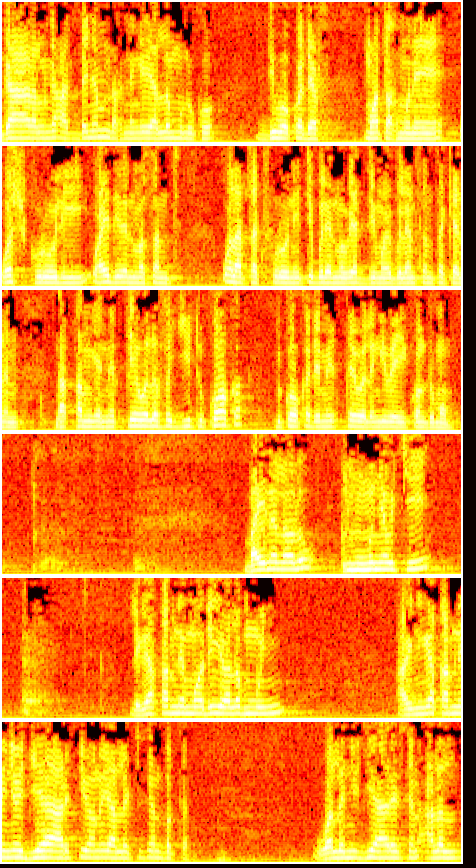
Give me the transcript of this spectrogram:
gaaral nga ak dañam ndax ne nga yàlla mënu ko diwa ko def moo tax mu ne washkuru lii waaye di leen ma sant wala takfuru nii te bu leen ma weddi mooy bu leen sant keneen ndax xam ngeen ne xéewal a fa jiitu kooka bi kooka demee xéewal a ngi wéy kon du moom bàyyi na loolu mu ñëw ci li nga xam ne moo di yoola muñ ak ñi nga xam ne ñooy jihaar ci yoonu yàlla ci seen bakkan wala ñu jihaare seen alal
